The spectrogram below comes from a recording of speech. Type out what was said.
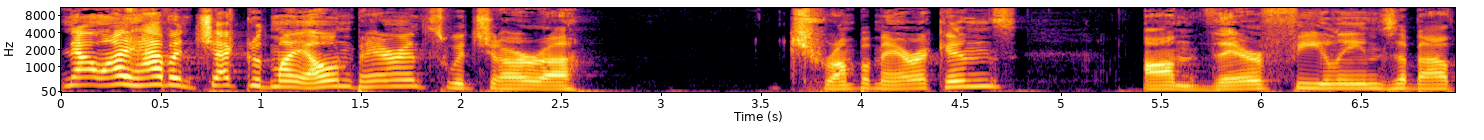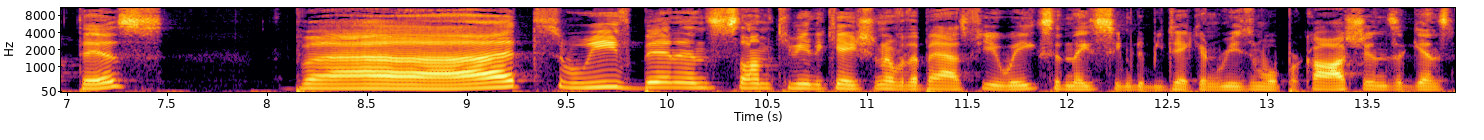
Now, I haven't checked with my own parents, which are uh, Trump Americans, on their feelings about this, but we've been in some communication over the past few weeks, and they seem to be taking reasonable precautions against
